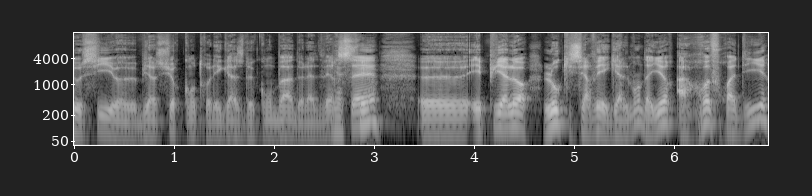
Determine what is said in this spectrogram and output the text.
aussi, euh, bien sûr, contre les gaz de combat de l'adversaire. Euh, et puis alors, l'eau qui servait également, d'ailleurs, à refroidir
